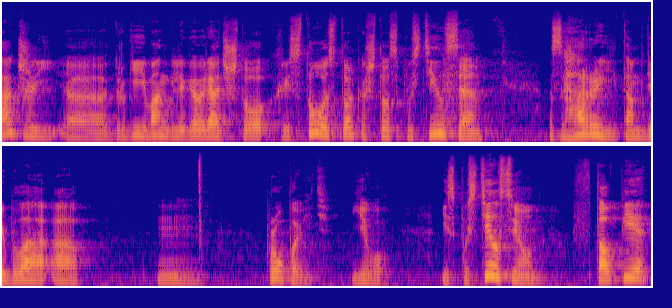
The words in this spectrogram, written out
Также э, другие Евангелия говорят, что Христос только что спустился с горы, там, где была а, проповедь Его – и спустился он в толпе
